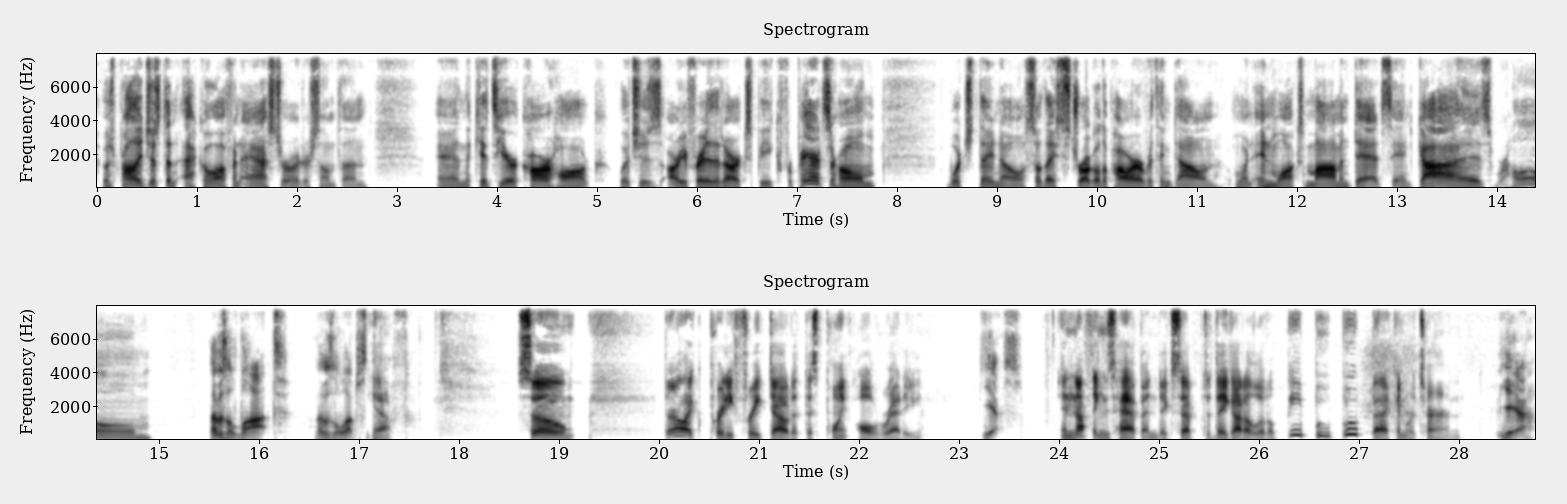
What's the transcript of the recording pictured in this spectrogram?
it was probably just an echo off an asteroid or something. And the kids hear a car honk, which is Are You Afraid of the Dark speak for parents are home, which they know, so they struggle to power everything down when in walks mom and dad saying, Guys, we're home. That was a lot. That was a lot of stuff. Yeah. So they're like pretty freaked out at this point already. Yes. And nothing's happened except they got a little beep boop boop back in return. Yeah.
